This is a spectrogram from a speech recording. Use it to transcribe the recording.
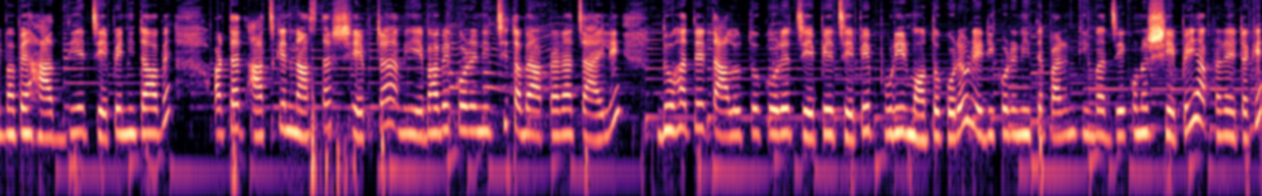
এভাবে হাত দিয়ে চেপে নিতে হবে। অর্থাৎ আজকের নাস্তার শেপটা আমি এভাবে করে নিচ্ছি, তবে আপনারা চাইলে দু হাতের তালুতো করে চেপে চেপে পুরীর মতো করেও রেডি করে নিতে পারেন, কিংবা যে কোনো শেপেই আপনারা এটাকে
